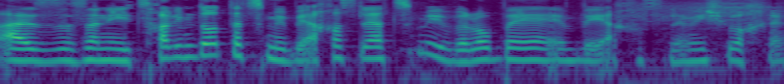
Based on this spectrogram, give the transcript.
אז, אז אני צריכה למדוד את עצמי ביחס לעצמי ולא ב, ביחס למישהו אחר.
